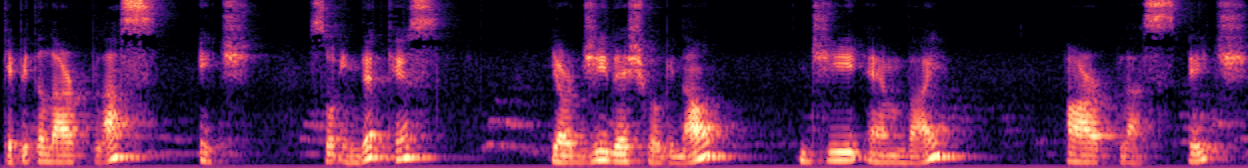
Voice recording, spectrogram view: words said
capital R plus H. So in that case, your G dash will be now Gm by R plus H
